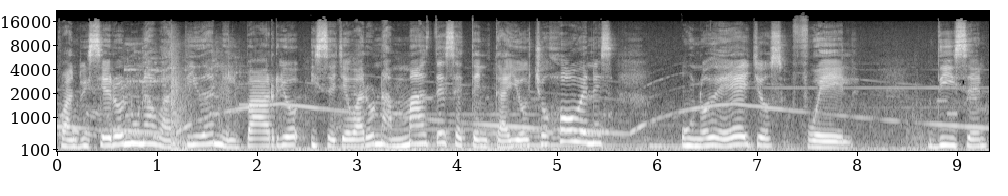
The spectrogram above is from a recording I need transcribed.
cuando hicieron una batida en el barrio y se llevaron a más de 78 jóvenes, uno de ellos fue él. Dicen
